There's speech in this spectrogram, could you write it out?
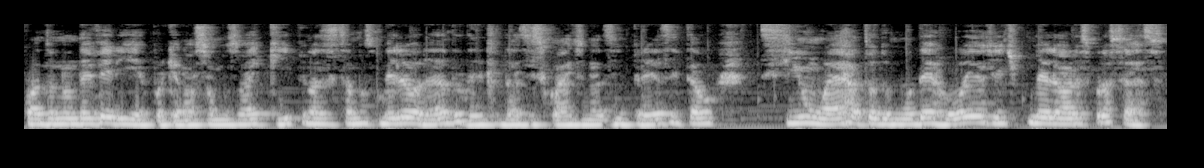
quando não deveria, porque nós somos uma equipe, nós estamos melhorando dentro das squads nas empresas, então se um erra, todo mundo errou e a gente melhora os processos.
